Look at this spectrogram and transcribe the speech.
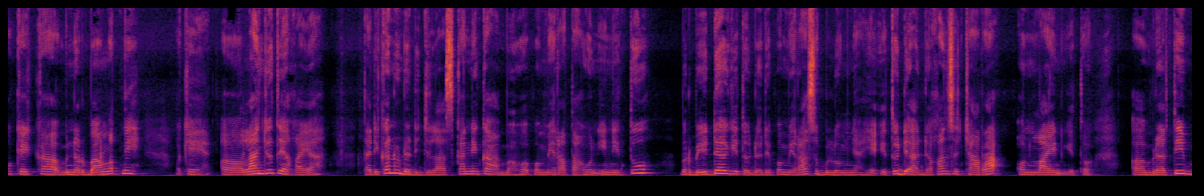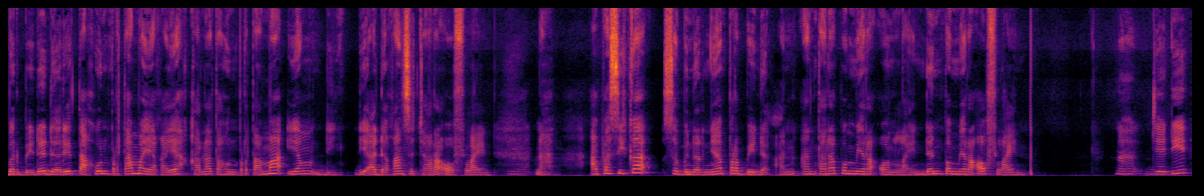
Oke kak bener banget nih. Oke uh, lanjut ya kak ya. Tadi kan udah dijelaskan nih Kak bahwa pemira tahun ini tuh berbeda gitu dari pemira sebelumnya yaitu diadakan secara online gitu. E, berarti berbeda dari tahun pertama ya Kak ya karena tahun pertama yang di, diadakan secara offline. Ya. Nah, apa sih Kak sebenarnya perbedaan antara pemira online dan pemira offline? Nah, jadi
